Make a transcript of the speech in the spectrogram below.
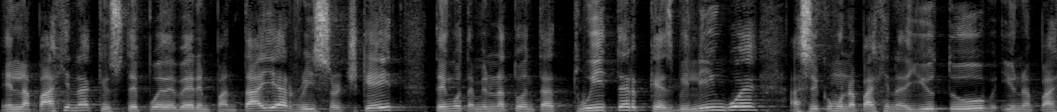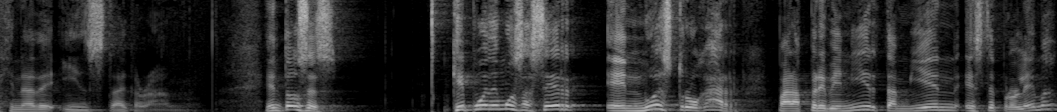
en la página que usted puede ver en pantalla, ResearchGate. Tengo también una cuenta Twitter que es bilingüe, así como una página de YouTube y una página de Instagram. Entonces, ¿qué podemos hacer en nuestro hogar para prevenir también este problema?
